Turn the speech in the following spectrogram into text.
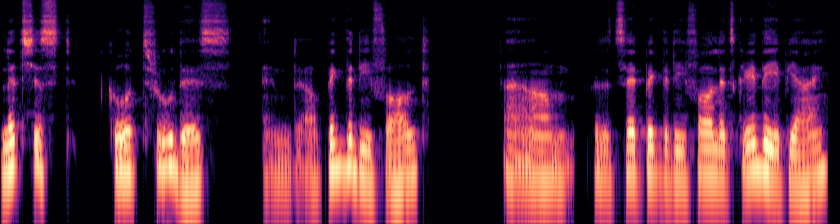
let's just go through this and uh, pick the default um, because it said pick the default. Let's create the API.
